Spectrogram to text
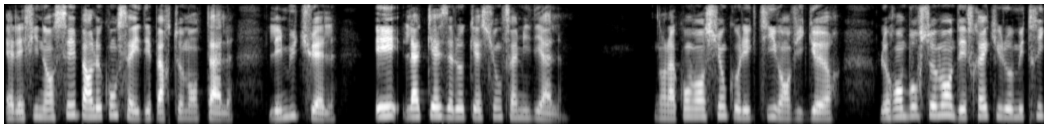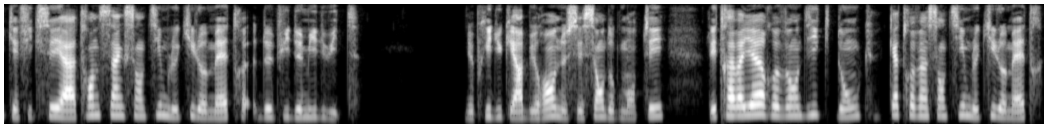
Elle est financée par le conseil départemental, les mutuelles et la caisse d'allocation familiale. Dans la convention collective en vigueur, le remboursement des frais kilométriques est fixé à 35 centimes le kilomètre depuis 2008. Le prix du carburant ne cessant d'augmenter, les travailleurs revendiquent donc 80 centimes le kilomètre,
